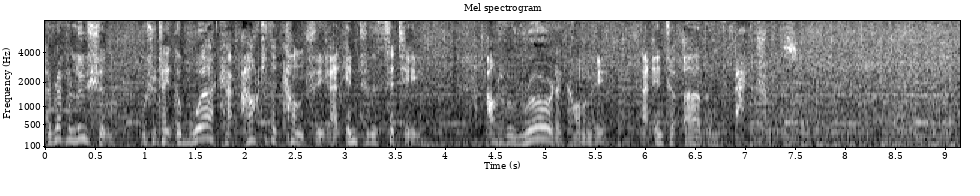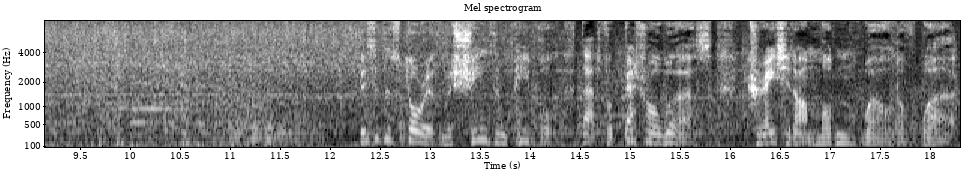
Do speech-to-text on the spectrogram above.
a revolution which would take the worker out of the country and into the city, out of a rural economy and into urban factories. This is the story of the machines and people that, for better or worse, created our modern world of work.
